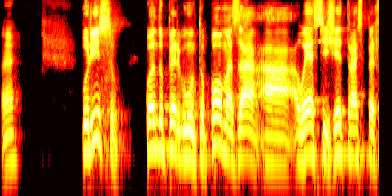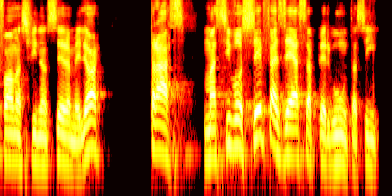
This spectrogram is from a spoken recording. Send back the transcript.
Né? Por isso, quando pergunto, pô, mas a, a, o ESG traz performance financeira melhor? Traz. Mas se você fazer essa pergunta assim,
